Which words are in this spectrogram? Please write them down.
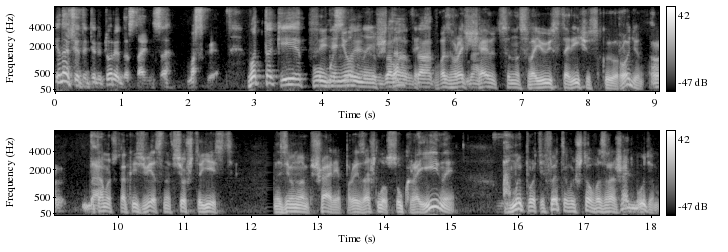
Иначе эта территория достанется Москве. Вот такие помыслы. Соединенные Штаты да, возвращаются да. на свою историческую родину, э, да. потому что, как известно, все, что есть на земном шаре, произошло с Украины, а мы против этого что, возражать будем?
